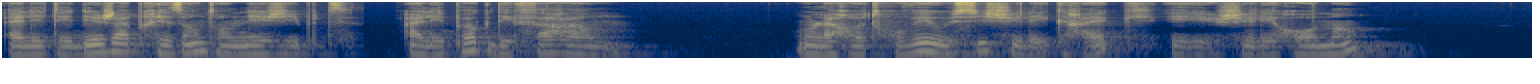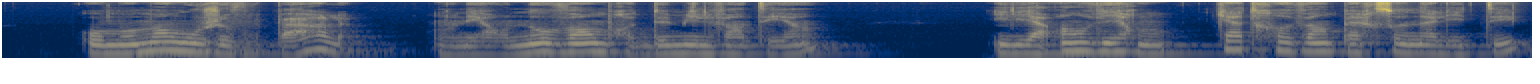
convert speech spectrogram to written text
Elle était déjà présente en Égypte, à l'époque des pharaons. On l'a retrouvée aussi chez les Grecs et chez les Romains. Au moment où je vous parle, on est en novembre 2021, il y a environ 80 personnalités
